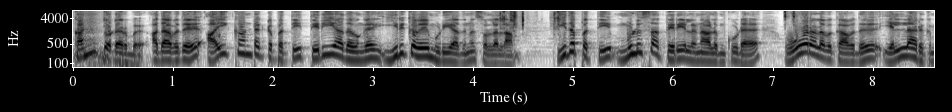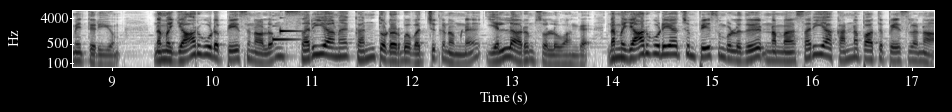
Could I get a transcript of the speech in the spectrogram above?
கண் தொடர்பு அதாவது ஐ கான்டாக்ட் பத்தி தெரியாதவங்க இருக்கவே முடியாதுன்னு சொல்லலாம். இதை பத்தி முழுசா தெரியலனாலும் கூட ஓரளவுக்காவது எல்லாருக்குமே தெரியும். நம்ம யார் கூட பேசினாலும் சரியான கண் தொடர்பு வச்சுக்கணும்னு எல்லாரும் சொல்லுவாங்க. நம்ம யார் கூடயாச்சும் பேசும் பொழுது நம்ம சரியா கண்ணை பார்த்து பேசலனா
